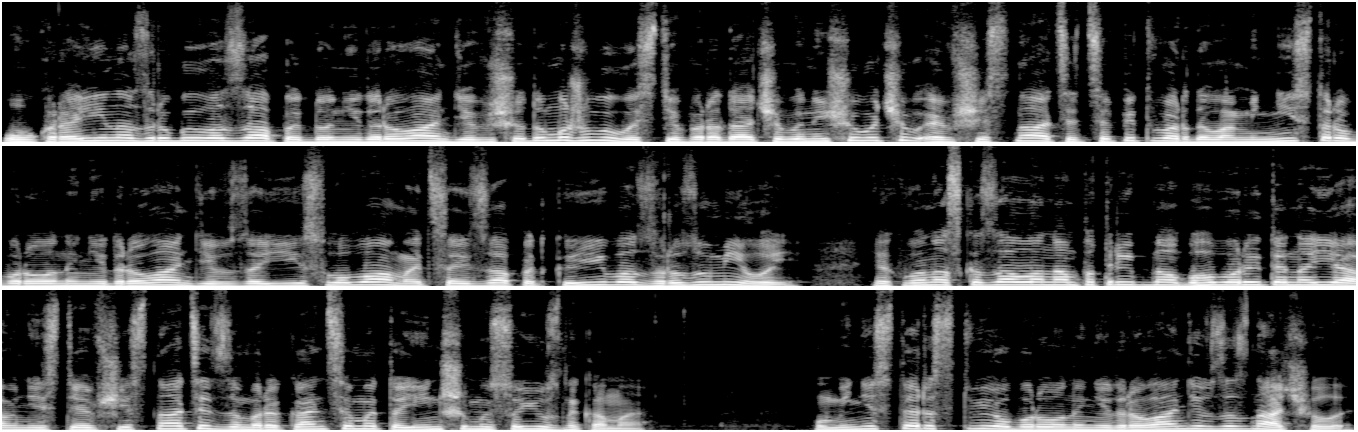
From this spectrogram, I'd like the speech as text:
Україна зробила запит до Нідерландів щодо можливості передачі винищувачів F-16. Це підтвердила міністр оборони Нідерландів. За її словами, цей запит Києва зрозумілий. Як вона сказала, нам потрібно обговорити наявність F-16 з американцями та іншими союзниками. У Міністерстві оборони Нідерландів зазначили,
